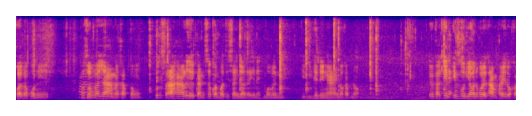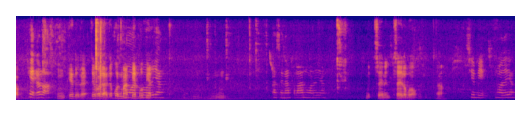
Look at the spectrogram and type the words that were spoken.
ก้อยกระปุ่นนี้ ผสมหลายอย่างนะครับต้องปรึกษาหารือกันซะก่อนว่าสิใส่เนื้อใดนี่บ่แม่นเฮ็ดง่ายๆเนาะครับเนาะแต่ถ้าเฮ็ดกินผู้เดียวนี่บ่ได้ถามไผดอกครับเผ็ดแล้วเหรออืมเผ็ดได้แหละแต่ว่าแล้วแต่คนมักเผ็ดบ่เผ็ด หรือยังอืม เอาใส่น้ำปลาร้านัวแล้วยังใส่ใส่ระบบอ่าชิมอีกนัวแล้วยัง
